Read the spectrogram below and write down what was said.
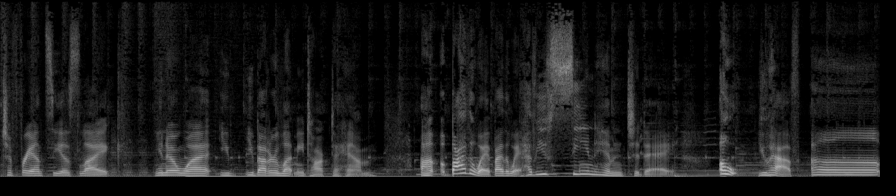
to Francie is like, you know what? You, you better let me talk to him. Uh, by the way, by the way, have you seen him today? Oh, you have. Uh,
